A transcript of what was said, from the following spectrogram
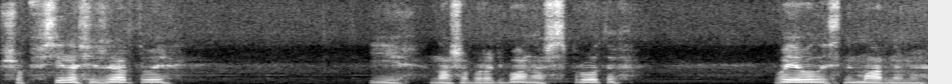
щоб всі наші жертви і наша боротьба, наш спротив виявились немарними.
